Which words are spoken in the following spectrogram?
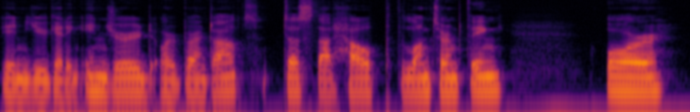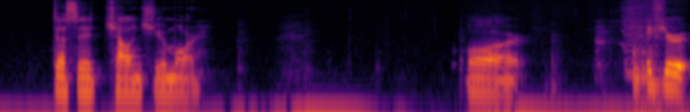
in you getting injured or burnt out, does that help the long term thing? Or does it challenge you more? Or if you're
